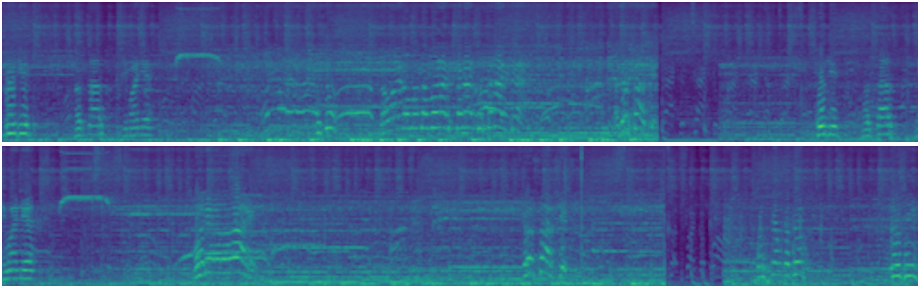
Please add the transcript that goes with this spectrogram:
Студии. На старт. Внимание. Ну что? Давай, Рома, давай! Старайся, старайся! А красавчик! Студии. На старт. Внимание. Валера, давай! Красавчик! Спортсмен готов. Студии.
